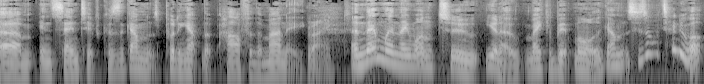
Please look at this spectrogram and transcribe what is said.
um, incentive because the government's putting up the, half of the money. Right. And then when they want to, you know, make a bit more, the government says, "Oh, I'll tell you what,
